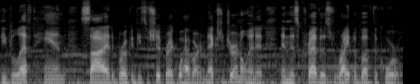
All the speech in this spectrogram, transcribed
The left hand side broken piece of shipwreck will have our next journal in it in this crevice right above the coral.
